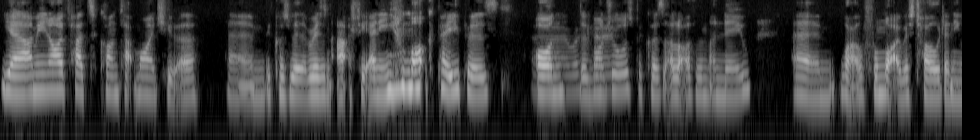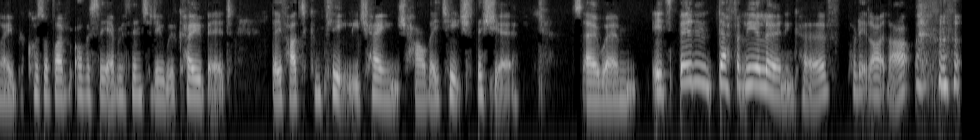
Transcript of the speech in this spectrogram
Yeah, I mean, I've had to contact my tutor um because there isn't actually any mock papers on Oh, the modules because a lot of them are new. Um, well, from what I was told anyway, because of obviously everything to do with COVID, they've had to completely change how they teach this year. So um, it's been definitely a learning curve, put it like that.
